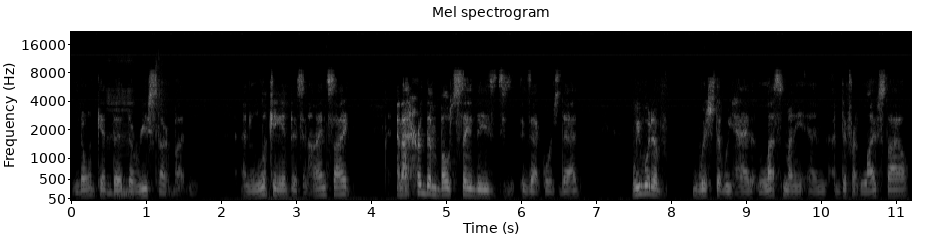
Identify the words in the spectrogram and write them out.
You don't get mm-hmm. the, the restart button. And looking at this in hindsight, and I heard them both say these exact words, Dad, we would have wished that we had less money and a different lifestyle.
